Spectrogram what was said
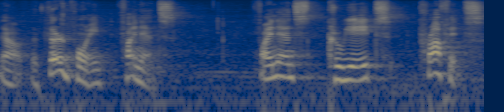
Now, the third point, finance. Finance creates profits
